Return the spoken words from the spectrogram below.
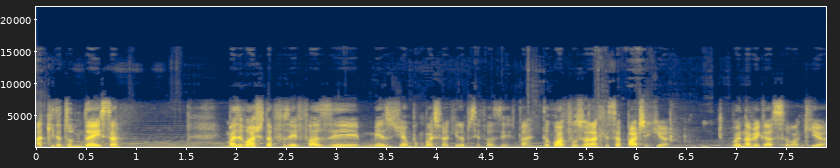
Aqui tá tudo 10, tá? Mas eu acho que dá pra fazer, fazer mesmo tiver um pouco mais fraquinho, dá pra você fazer, tá? Então como vai funcionar aqui essa parte aqui, ó? Vou em navegação aqui, ó.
